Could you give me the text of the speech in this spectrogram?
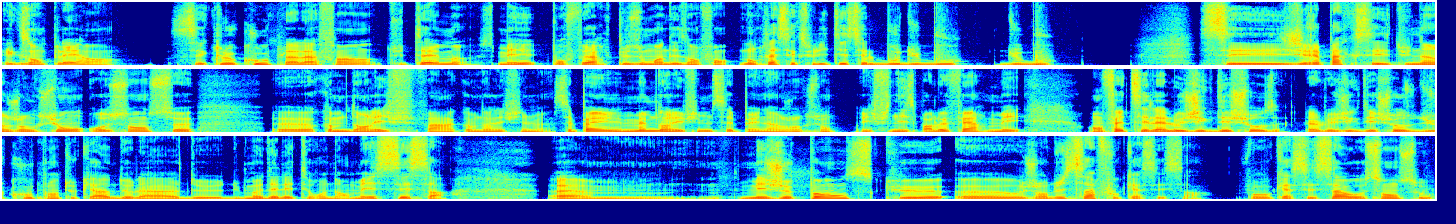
exemplaire, c'est que le couple, à la fin, tu t'aimes, mais pour faire plus ou moins des enfants. Donc la sexualité, c'est le bout du bout du bout. C'est, j'irais pas que c'est une injonction au sens euh, euh, comme dans les, comme dans les films. C'est pas une, même dans les films, c'est pas une injonction. Ils finissent par le faire, mais en fait, c'est la logique des choses. La logique des choses du couple, en tout cas, de la, de, du modèle hétéronormé, c'est ça. Euh, mais je pense que aujourd'hui, ça, faut casser ça. Faut casser ça au sens où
